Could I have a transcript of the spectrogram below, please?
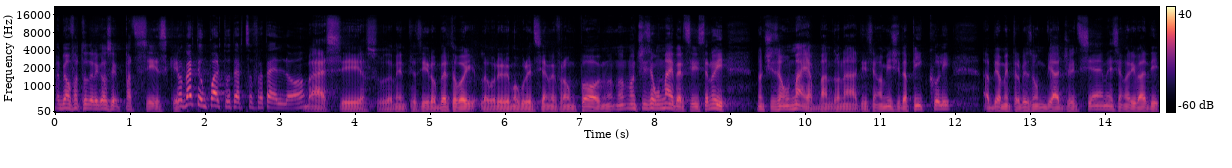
abbiamo fatto delle cose pazzesche. Roberto è un po' il tuo terzo fratello? Beh sì, assolutamente sì. Roberto poi lavoreremo pure insieme fra un po'. Non, non- non ci siamo mai persi di vista, noi non ci siamo mai abbandonati, siamo amici da piccoli, abbiamo intrapreso un viaggio insieme, siamo arrivati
